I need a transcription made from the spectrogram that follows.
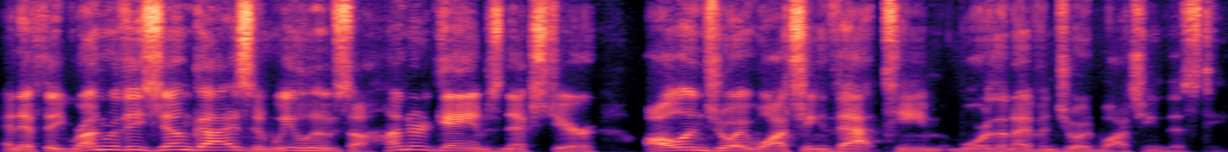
And if they run with these young guys and we lose 100 games next year, I'll enjoy watching that team more than I've enjoyed watching this team.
